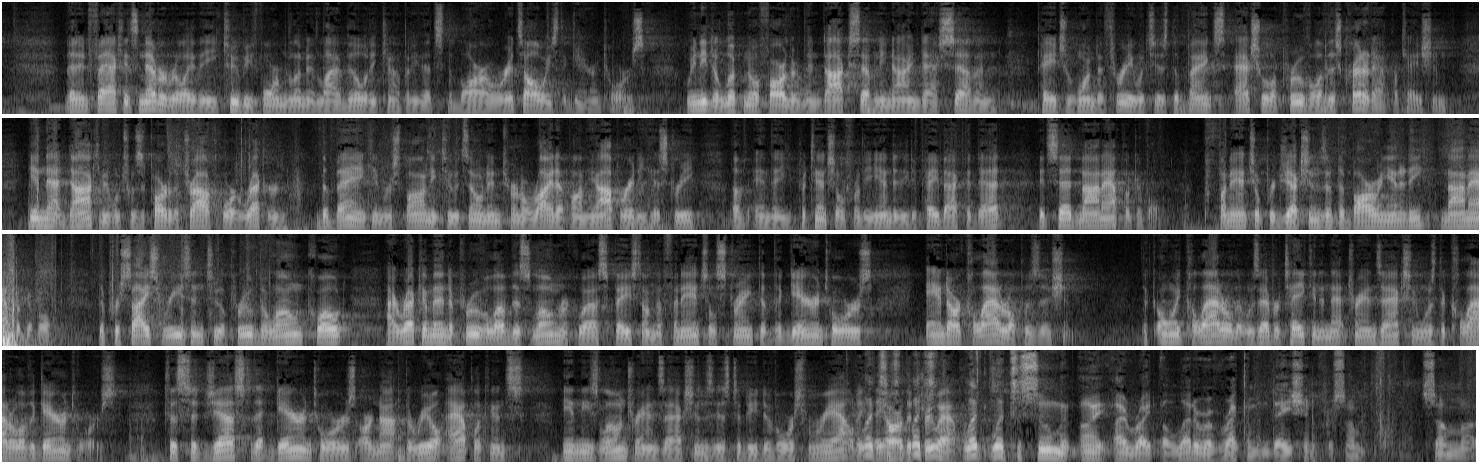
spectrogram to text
that in fact it's never really the to be formed limited liability company that's the borrower, it's always the guarantors. We need to look no farther than Doc 79 7, page 1 to 3, which is the bank's actual approval of this credit application. In that document, which was a part of the trial court record, the bank, in responding to its own internal write up on the operating history of, and the potential for the entity to pay back the debt, it said non applicable. Financial projections of the borrowing entity, non applicable. The precise reason to approve the loan, quote, I recommend approval of this loan request based on the financial strength of the guarantors and our collateral position. The only collateral that was ever taken in that transaction was the collateral of the guarantors. To suggest that guarantors are not the real applicants in these loan transactions is to be divorced from reality. Let's- they are the true applicants. Let, let's assume that I, I write a letter of recommendation for some, some uh, uh,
